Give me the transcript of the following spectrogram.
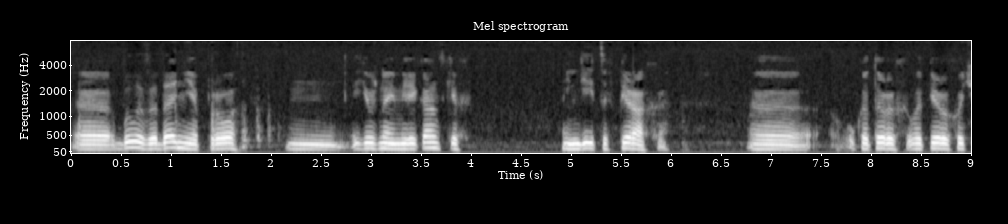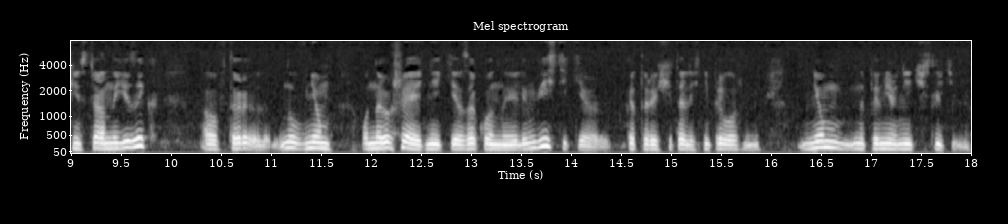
э, было задание про м, южноамериканских индейцев пираха, э, у которых, во-первых, очень странный язык, а во-вторых, ну, в нем он нарушает некие законы лингвистики, которые считались непреложными. В нем, например, нет числительных.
